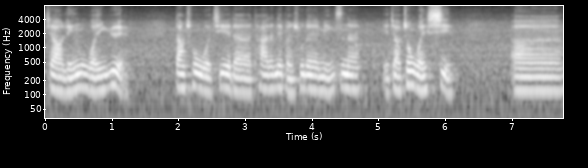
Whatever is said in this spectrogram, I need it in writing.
叫林文月。当初我借的他的那本书的名字呢，也叫中文系。呃，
